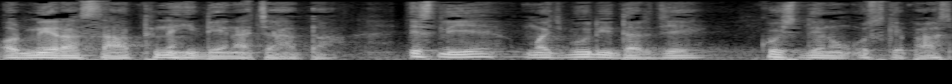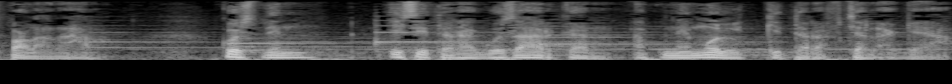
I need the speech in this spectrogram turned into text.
और मेरा साथ नहीं देना चाहता। इसलिए मजबूरी दर्जे कुछ दिनों उसके पास पड़ा रहा। कुछ दिन इसी तरह गुजार कर अपने मुल्क की तरफ़ चला गया।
